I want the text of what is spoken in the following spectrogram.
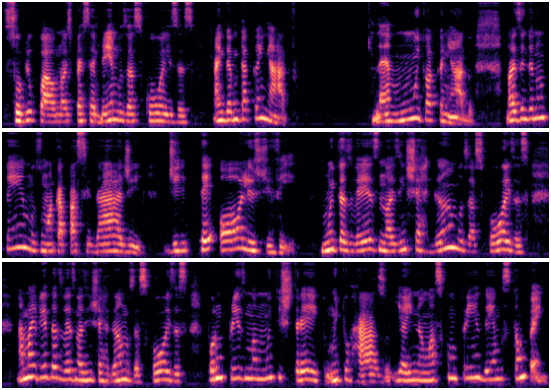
sobre o qual nós percebemos as coisas, ainda é muito acanhado né, muito acanhado. Nós ainda não temos uma capacidade de ter olhos de ver. Muitas vezes nós enxergamos as coisas, na maioria das vezes nós enxergamos as coisas por um prisma muito estreito, muito raso, e aí não as compreendemos tão bem.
